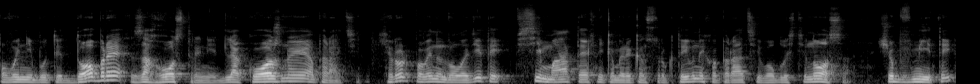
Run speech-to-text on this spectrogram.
повинні бути добре загострені для кожної операції. Хірург повинен володіти всіма техніками реконструктивних операцій в області носа, щоб вміти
